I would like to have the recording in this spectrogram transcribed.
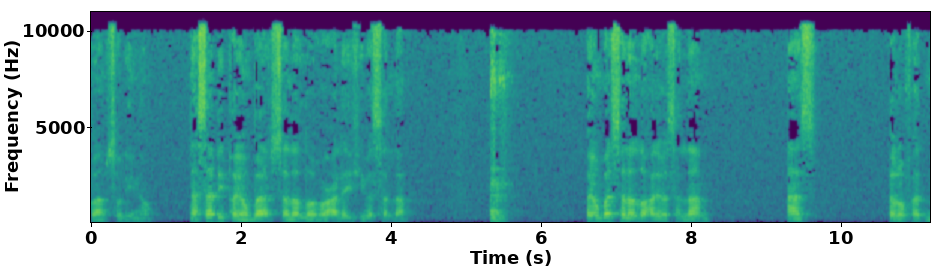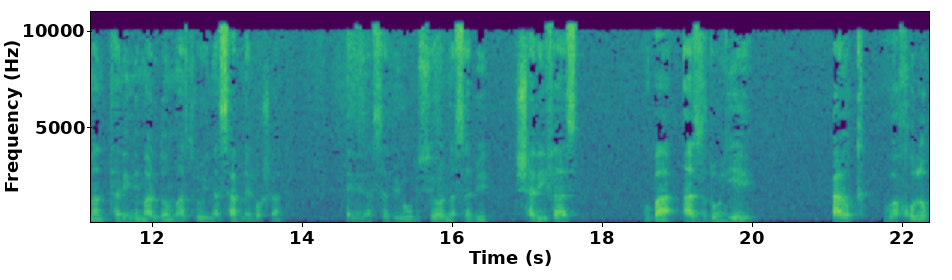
و امثال اینها. نسب پیامبر صلی الله علیه و سلم. پیامبر صلی الله علیه و سلم از حرفت من ترین مردم از روی نسب می‌باشد. یعنی نسب او بسیار نسب شریف است و از روی خلق و خلق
